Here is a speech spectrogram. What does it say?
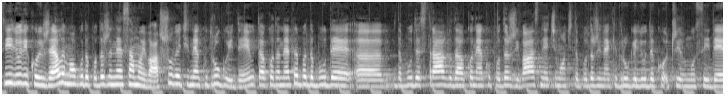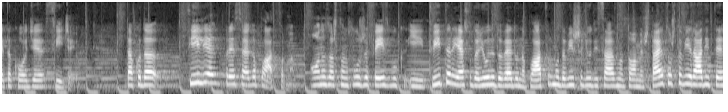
Svi ljudi koji žele mogu da podrže ne samo i vašu, već i neku drugu ideju, tako da ne treba da bude, eh, da bude strah da ako neko podrži vas, neće moći da podrži neke druge ljude čije mu se ideje takođe sviđaju. Tako da cilj je pre svega platforma. Ono za što vam služe Facebook i Twitter jesu da ljude dovedu na platformu, da više ljudi sazna o tome šta je to što vi radite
